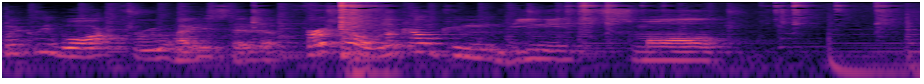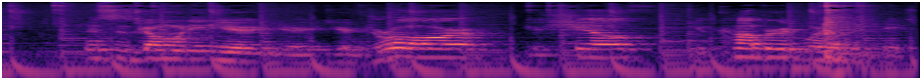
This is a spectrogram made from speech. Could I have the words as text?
quickly walk through how you set it up. First of all, look how convenient, small. This is going in your, your, your drawer, your shelf, your cupboard, whatever the case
